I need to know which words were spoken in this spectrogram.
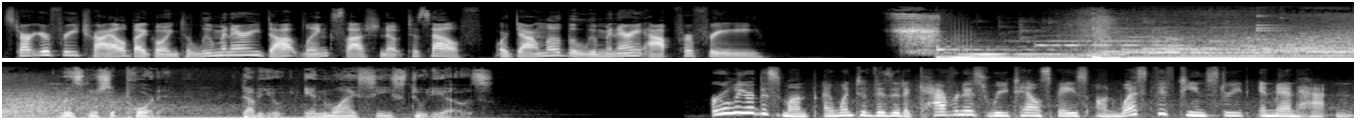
Start your free trial by going to luminary.link slash note to self or download the Luminary app for free. Listener supported. WNYC Studios. Earlier this month, I went to visit a cavernous retail space on West 15th Street in Manhattan.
